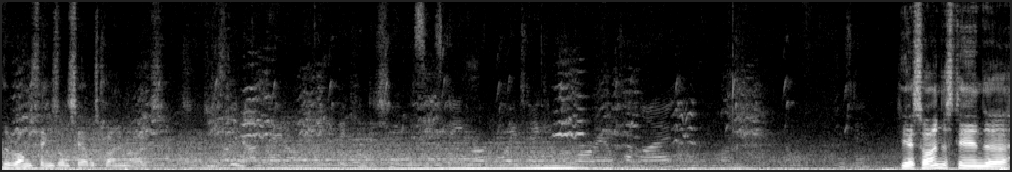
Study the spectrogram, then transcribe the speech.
the wrong things on South Australian roads. Yes, I understand uh,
